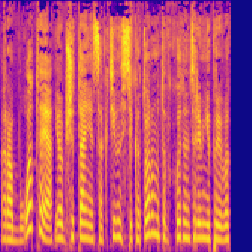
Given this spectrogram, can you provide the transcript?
работы и вообще танец активности, к которому ты в какое-то время привыкаешь,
